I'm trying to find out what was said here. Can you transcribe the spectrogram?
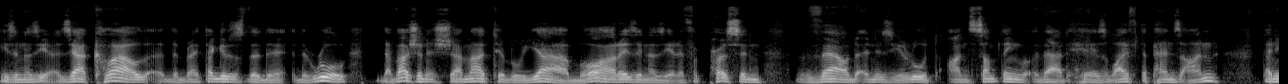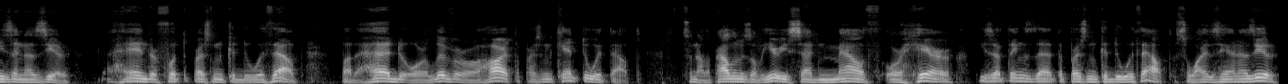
he's a Nazir. Klal, uh, the Braita gives us the, rule, the, the rule, Nazir. If a person vowed a Nazirut on something that his life depends on, then he's a Nazir. A hand or foot the person could do without, but a head or a liver or a heart the person can't do without. So now the problem is over here, he said mouth or hair, these are things that the person could do without. So why is he a Nazir?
